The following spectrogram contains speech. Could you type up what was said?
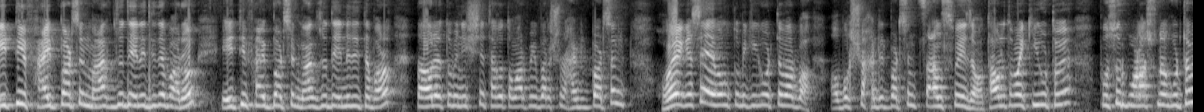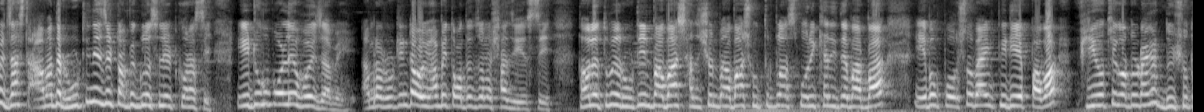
এইটটি ফাইভ পার্সেন্ট মার্ক যদি এনে দিতে পারো এইটি ফাইভ পার্সেন্ট মার্ক যদি এনে দিতে পারো, তাহলে তুমি নিশ্চিত থাকো তোমার প্রিপারেশন হান্ড্রেড পার্সেন্ট হয়ে গেছে এবং তুমি কি করতে পারবা? অবশ্যই হান্ড্রেড পার্সেন্ট চান্স পেয়ে যাও। তাহলে তোমার কী করতে হবে? প্রচুর পড়াশোনা করতে হবে। জাস্ট আমাদের রুটিনে যে টপিকগুলো সিলেক্ট করা আছে, এইটুকু পড়লেও হয়ে যাবে। আমরা রুটিনটা ওইভাবেই তোমাদের জন্য সাজিয়েছি তাহলে তুমি রুটিন পাবা সাজেশন পাবা, সূত্র প্লাস পরীক্ষা দিতে পারবা এবং প্রশ্ন ব্যাংক পিডিএফ পাবা। ফি হচ্ছে কত টাকা? দুইশত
